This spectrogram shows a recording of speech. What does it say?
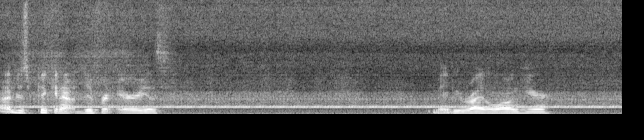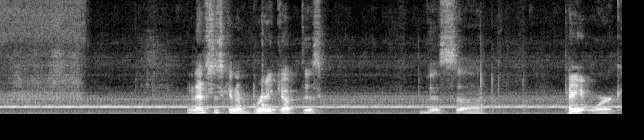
I'm just picking out different areas. Maybe right along here. And that's just gonna break up this, this uh, paintwork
